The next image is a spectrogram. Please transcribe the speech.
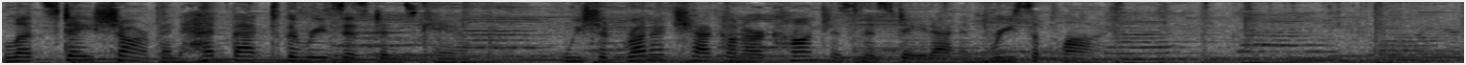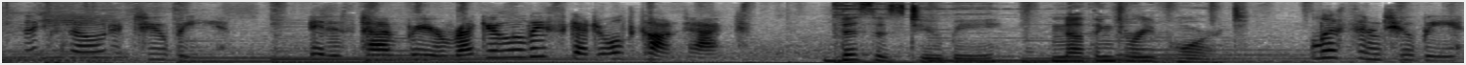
Let's stay sharp and head back to the resistance camp. We should run a check on our consciousness data and resupply. 6O to 2B. It is time for your regularly scheduled contact. This is 2B. Nothing to report. Listen, 2B.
